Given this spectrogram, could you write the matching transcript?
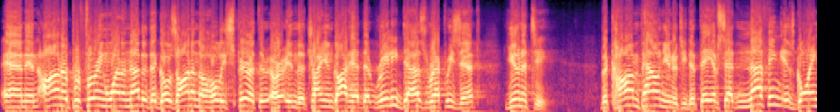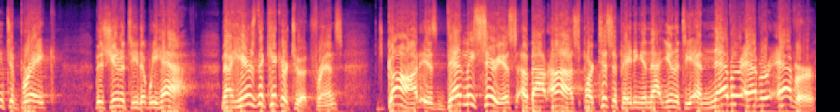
and in honor preferring one another that goes on in the Holy Spirit or in the triune Godhead that really does represent unity. The compound unity that they have said nothing is going to break this unity that we have. Now, here's the kicker to it, friends. God is deadly serious about us participating in that unity and never, ever, ever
